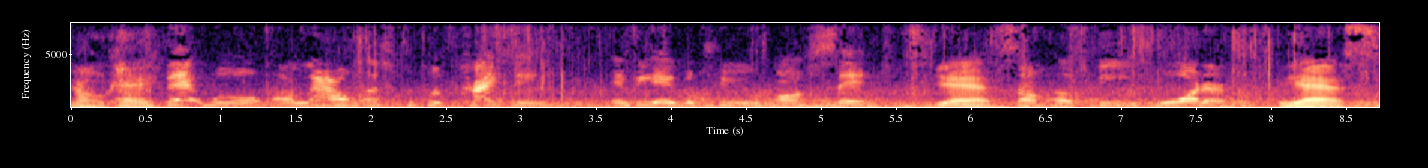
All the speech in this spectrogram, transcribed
okay. that will allow us to put piping and be able to offset Yes. some of the water. Yes.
